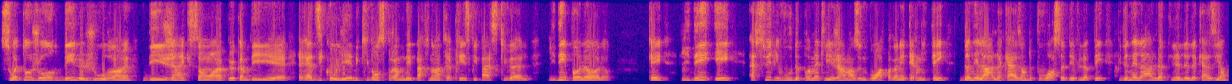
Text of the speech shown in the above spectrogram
soient toujours, dès le jour 1, des gens qui sont un peu comme des euh, radicaux libres qui vont se promener de partout dans l'entreprise puis faire ce qu'ils veulent. L'idée n'est pas là, là. L'idée est Assurez-vous de ne pas mettre les gens dans une boîte pendant l'éternité. Donnez-leur l'occasion de pouvoir se développer, puis donnez-leur l'occasion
